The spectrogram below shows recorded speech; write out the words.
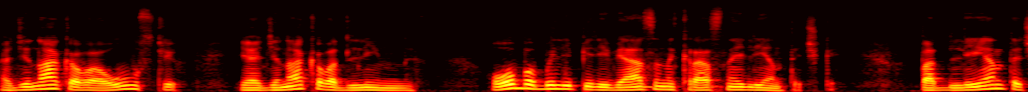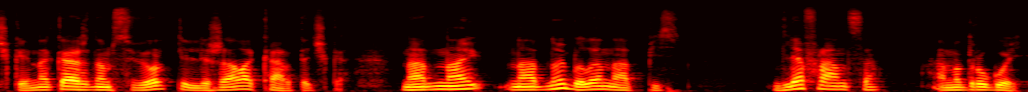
Одинаково узких и одинаково длинных. Оба были перевязаны красной ленточкой. Под ленточкой на каждом свертке лежала карточка. На одной, на одной была надпись «Для Франца», а на другой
